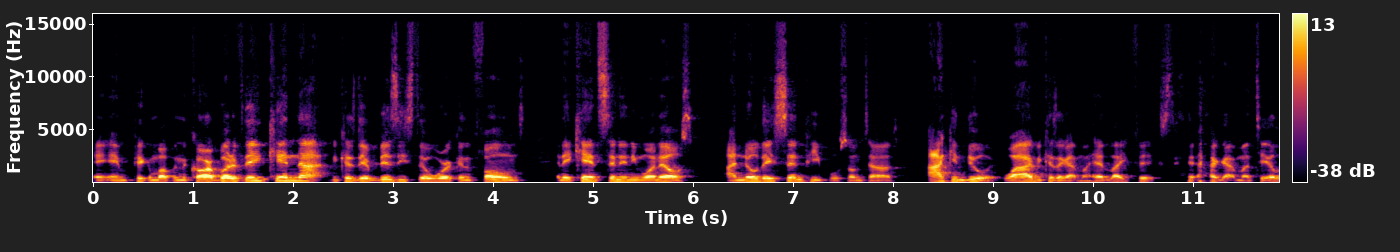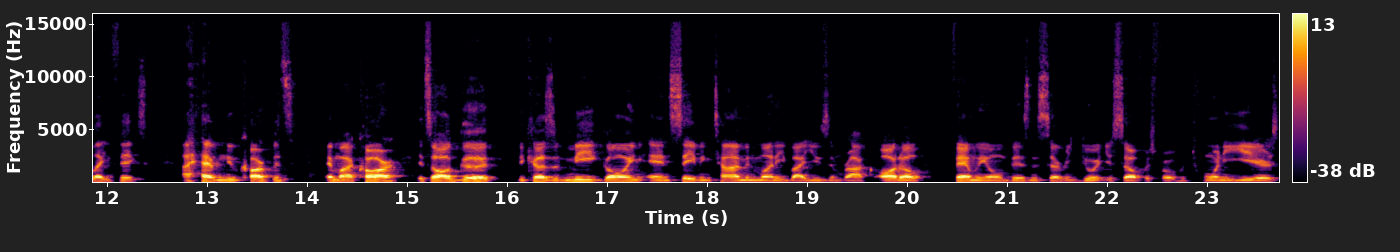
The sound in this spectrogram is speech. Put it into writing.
and, and pick him up in the car. But if they cannot because they're busy still working the phones and they can't send anyone else, I know they send people sometimes. I can do it. Why? Because I got my headlight fixed, I got my tail light fixed, I have new carpets in my car. It's all good because of me going and saving time and money by using Rock Auto family owned business serving do it yourselfers for over 20 years.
